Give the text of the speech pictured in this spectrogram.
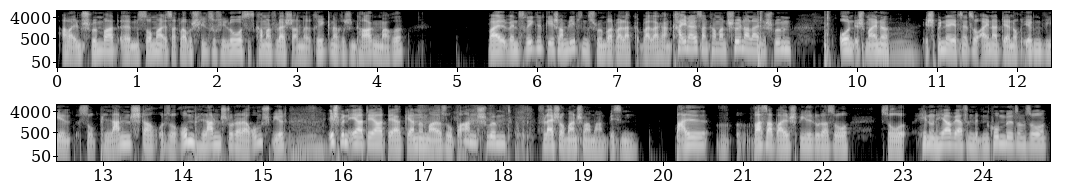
Aber im Schwimmbad äh, im Sommer ist da, glaube ich, viel zu viel los. Das kann man vielleicht an regnerischen Tagen machen. Weil, wenn es regnet, gehe ich am liebsten ins Schwimmbad, weil da, weil da keiner ist, dann kann man schön alleine schwimmen. Und ich meine, ich bin ja jetzt nicht so einer, der noch irgendwie so planscht oder so rumplanscht oder da rumspielt. Ich bin eher der, der gerne mal so Bahnen schwimmt, vielleicht auch manchmal mal ein bisschen Ball, Wasserball spielt oder so. So hin und her werfen mit den Kumpels und so.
